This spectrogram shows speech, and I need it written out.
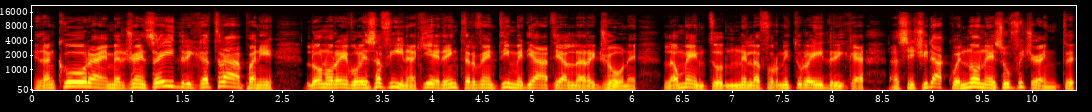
Ed ancora, emergenza idrica a Trapani, l'onorevole Safina chiede interventi immediati alla regione. L'aumento nella fornitura idrica a Sicilacque non è sufficiente,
